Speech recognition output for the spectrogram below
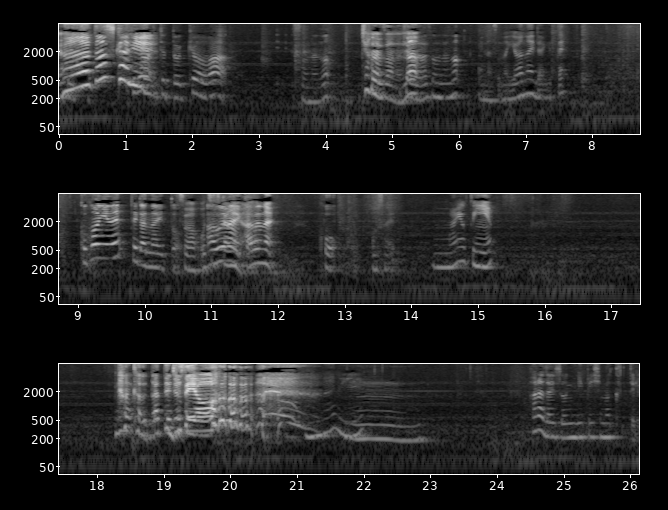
あー確かに。ちょっと今日はそうなの。今日のそうな今日はのそうなのなそんな言わないであげて。ここにね手がないと。そう落ち着かない危ない危ない。こう押さえマヨピンるなんか歌だっってて受精よ う何ん。パラダイスをリピしまくってる。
